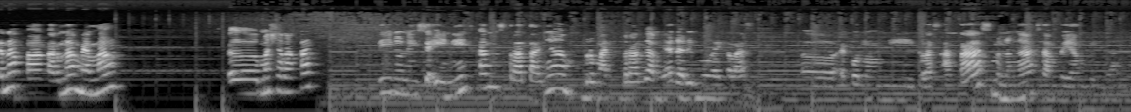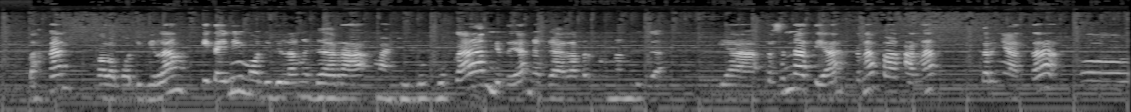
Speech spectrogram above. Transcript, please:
Kenapa? Karena memang uh, masyarakat di Indonesia ini kan stratanya beragam ya dari mulai kelas uh, ekonomi kelas atas, menengah sampai yang rendah. Bahkan kalau mau dibilang kita ini mau dibilang negara maju bukan gitu ya, negara berkembang juga ya tersendat ya. Kenapa? Karena ternyata uh,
